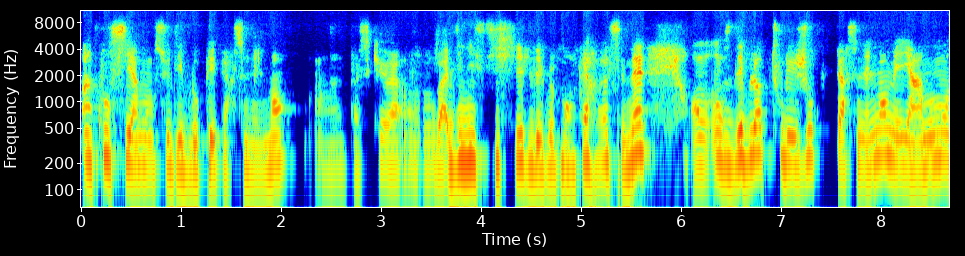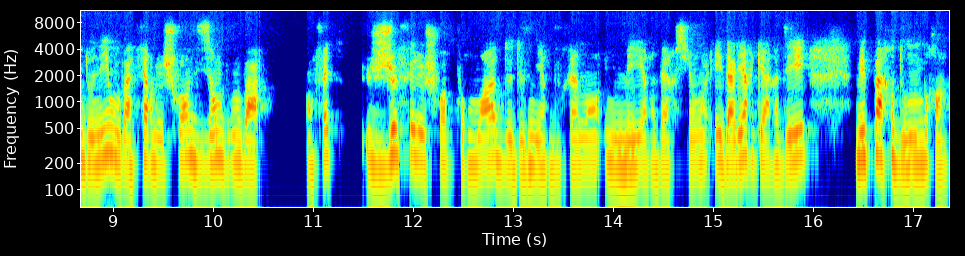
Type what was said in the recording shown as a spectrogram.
inconsciemment se développer personnellement, hein, parce qu'on euh, va démystifier le développement personnel. On, se développe tous les jours personnellement, mais il y a un moment donné, on va faire le choix en disant bon bah en fait, je fais le choix pour moi de devenir vraiment une meilleure version et d'aller regarder mes parts d'ombre,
